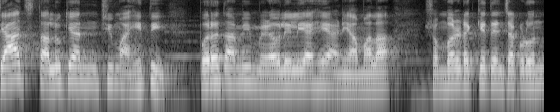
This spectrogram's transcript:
त्याच तालुक्यांची माहिती परत आम्ही मिळवलेली आहे आणि आम्हाला शंभर टक्के त्यांच्याकडून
